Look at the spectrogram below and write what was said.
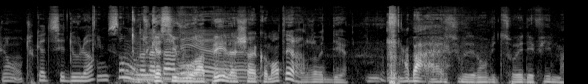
je en tout cas de ces deux-là. En tout cas, si vous vous rappelez, euh, lâchez un commentaire, j'ai envie de dire. Ah bah, euh, si vous avez envie de sauver des films.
